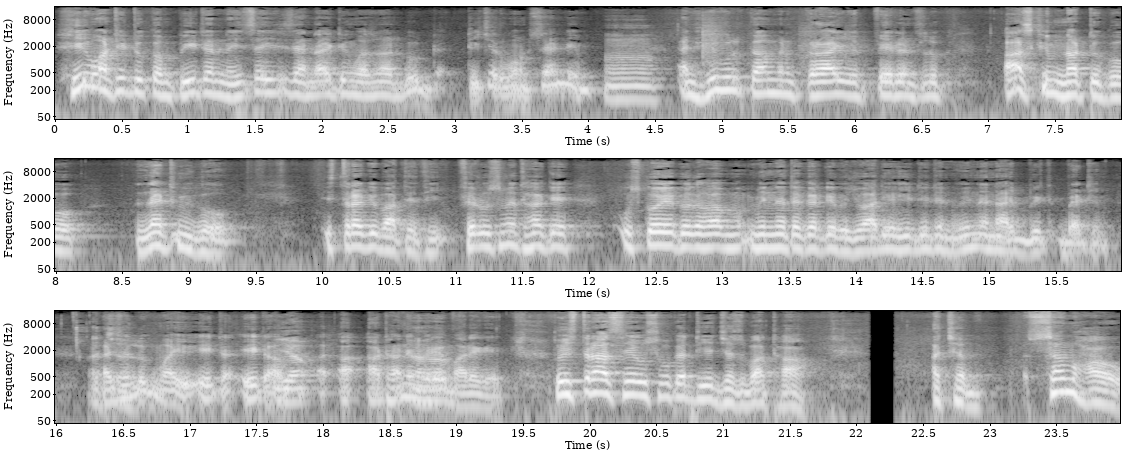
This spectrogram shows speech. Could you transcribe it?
He wanted to compete and he said his handwriting was not good. Teacher won't send him. Mm. And he will come and cry with parents, look, ask him not to go, let me go. اس طرح کی باتیں تھیں۔ پھر اس میں تھا کہ اس کو ایک دفعہ منت کر کے بھجوا دیا۔ He didn't win and I beat ہم آٹھ آنے میرے مارے گئے۔ تو اس طرح سے اس وقت یہ جذبہ تھا۔ اچھا somehow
